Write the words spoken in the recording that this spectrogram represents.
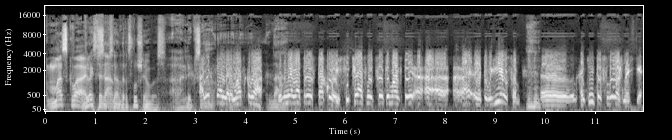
Москва, Здравствуйте, Александр. Александр, слушаем вас. Александр. Александр, Москва. Да. У меня вопрос такой. Сейчас вот с этим авто- а- а- а- этим вирусом э, какие-то сложности.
